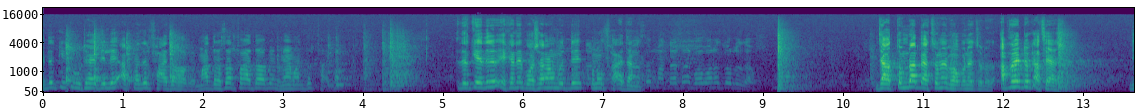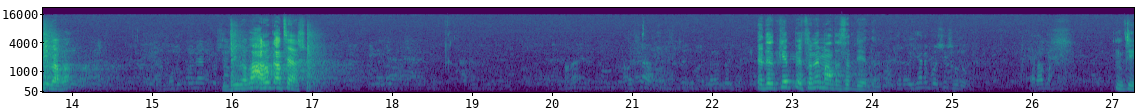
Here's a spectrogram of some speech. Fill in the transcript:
এদেরকে একটু উঠায় দিলে আপনাদের ফায়দা হবে মাদ্রাসার ফায়দা হবে মেহমানদের ফায়দা হবে। এদেরকে এদের এখানে বসানোর মধ্যে কোনো ফায়দা নেই। যাও তোমরা বেতনের ভবনে চলে যাও। আপনারা একটু কাছে আসো জি বাবা। জি বাবা আরও কাছে আসো এদেরকে পেছনে মাদ্রাসা দিয়ে দেন। জি।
